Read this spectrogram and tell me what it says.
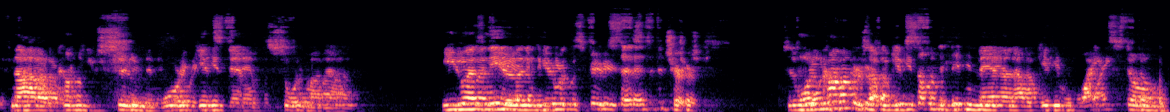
If not, I will come to you soon and war against them with the sword in my mouth. He who has an ear, let him hear what the Spirit says to the churches. To the one who conquers, I will give some of the hidden manna, and I will give him a white stone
